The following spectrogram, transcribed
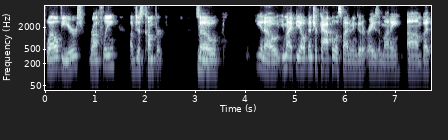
12 years roughly of just comfort. So, mm-hmm. you know, you might be a venture capitalists might have been good at raising money, um, but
